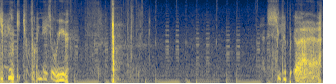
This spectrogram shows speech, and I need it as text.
Get, get your fucking ass over here. Slippery. Ah.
